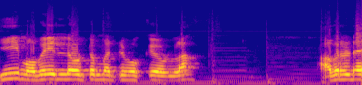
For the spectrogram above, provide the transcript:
ഈ മൊബൈലിലോട്ടും മറ്റുമൊക്കെയുള്ള അവരുടെ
